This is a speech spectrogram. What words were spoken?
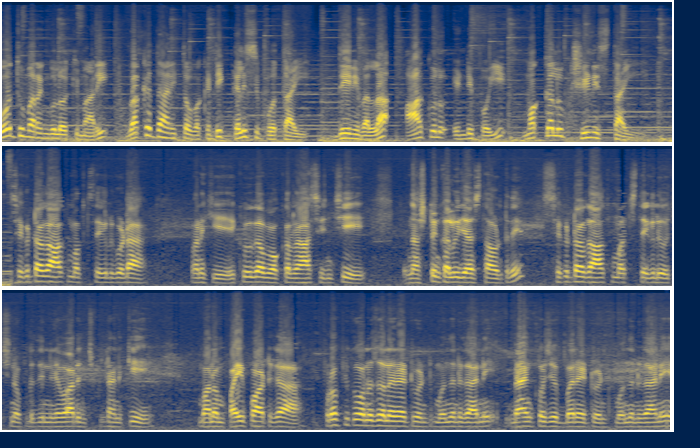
గోధుమ రంగులోకి మారి ఒకదానితో ఒకటి కలిసిపోతాయి. దీనివల్ల ఆకులు ఎండిపోయి మొక్కలు క్షీణిస్తాయి. సిగటోగా ఆకుమచ్చ తెగులు కూడా మనకి ఎక్కువగా మొక్కలను ఆశించి నష్టం కలుగు చేస్తూ ఉంటుంది. సెకటోగా ఆకుమచ్చ తెగులు వచ్చినప్పుడు దీన్ని నివారించుకోవడానికి మనం పైపాటుగా ప్రోపికోనజోల్ అనేటువంటి మందును కానీ మ్యాంకోజిబ్ అనేటువంటి మందును కానీ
